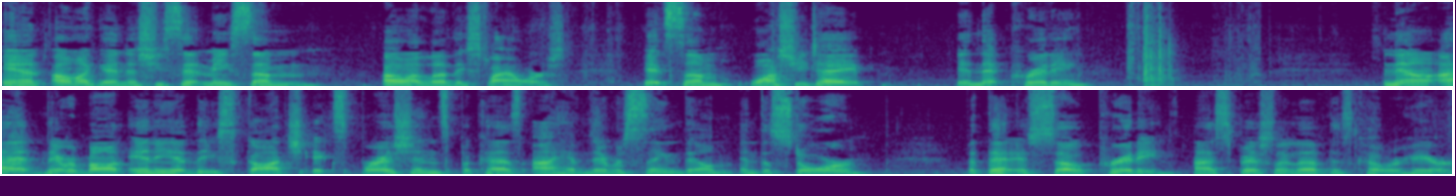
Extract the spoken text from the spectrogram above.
And oh my goodness, she sent me some, oh, I love these flowers. It's some washi tape. Isn't that pretty? Now, I had never bought any of these Scotch Expressions because I have never seen them in the store. But that is so pretty. I especially love this color here.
